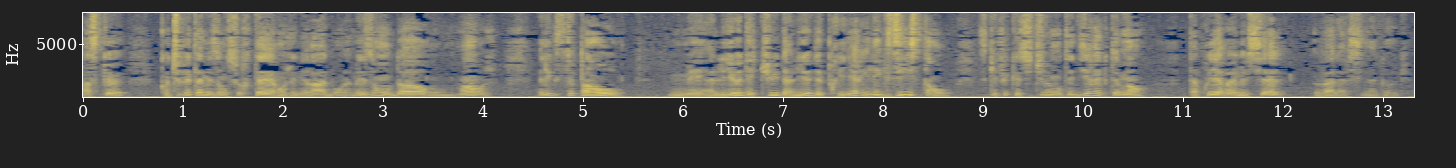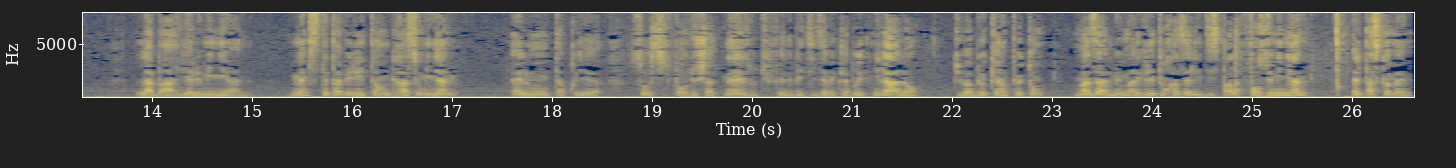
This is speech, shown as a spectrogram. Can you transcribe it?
Parce que quand tu fais ta maison sur terre, en général, bon, la maison, on dort, on mange, elle n'existe pas en haut. Mais un lieu d'étude, un lieu de prière, il existe en haut. Ce qui fait que si tu veux monter directement ta prière vers le ciel, va à la synagogue. Là-bas, il y a le minyan. Même si tu n'es pas méritant, grâce au minyan, elle monte ta prière. Sauf si tu portes du châtenez ou tu fais des bêtises avec la Brit Mila, alors tu vas bloquer un peu ton mazal. Mais malgré tout, Chazal, ils disent par la force du minyan, elle passe quand même.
